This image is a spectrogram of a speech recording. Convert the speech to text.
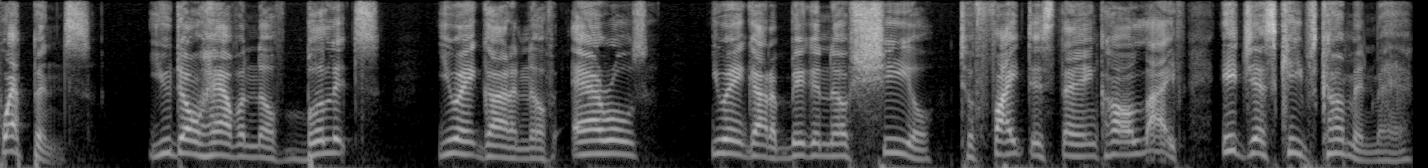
weapons. You don't have enough bullets. You ain't got enough arrows. You ain't got a big enough shield to fight this thing called life. It just keeps coming, man.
